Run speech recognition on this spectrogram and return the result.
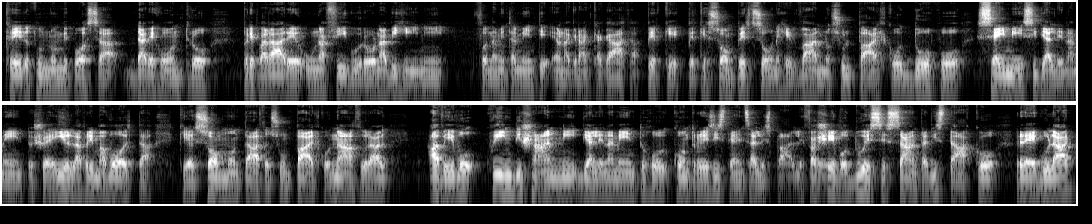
credo tu non mi possa dare contro, preparare una figura o una bikini fondamentalmente è una gran cagata. Perché? Perché sono persone che vanno sul palco dopo sei mesi di allenamento. Cioè io la prima volta che sono montato su un palco natural avevo 15 anni di allenamento co- contro resistenza alle spalle. Facevo 2,60 di stacco regular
